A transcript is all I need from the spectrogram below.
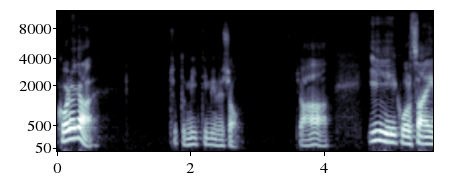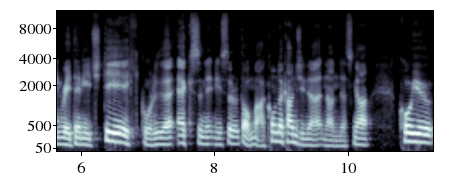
これが、ちょっと見てみましょう。じゃあ、e イコール sin 0.1t イコール x にすると、まあこんな感じなんですが、こういう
